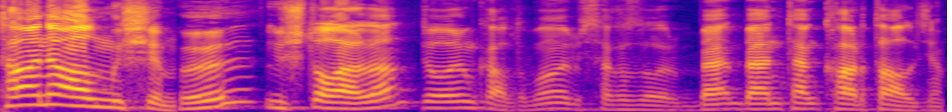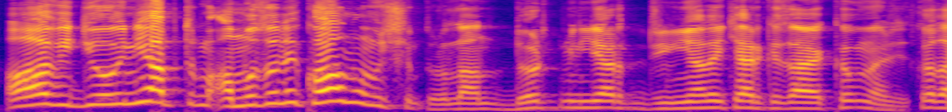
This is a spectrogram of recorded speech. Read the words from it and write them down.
tane almışım. He? 3 dolardan. 3 dolarım kaldı. Bana bir sakız dolarım. Ben benten kartı alacağım. Aa video oyunu yaptım. Amazon Echo almamışım. Dur lan 4 milyar dünyadaki herkese ayakkabı mı vereceğiz? Bu kadar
